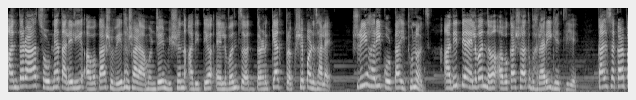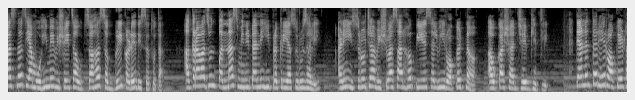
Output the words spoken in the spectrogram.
अंतराळात सोडण्यात आलेली अवकाश वेधशाळा म्हणजे मिशन आदित्य एल वनचं दणक्यात प्रक्षेपण झालंय. श्रीहरिकोटा इथूनच आदित्य एल वननं अवकाशात भरारी घेतलीये. काल सकाळपासूनच या मोहिमेविषयीचा उत्साह सगळीकडे दिसत होता. अकरा वाजून पन्नास मिनिटांनी ही प्रक्रिया सुरू झाली आणि इस्रोच्या विश्वासार्ह पी एस एल व्ही रॉकेटनं अवकाशात झेप घेतली. त्यानंतर हे रॉकेट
